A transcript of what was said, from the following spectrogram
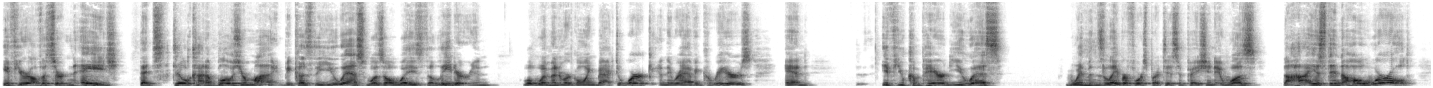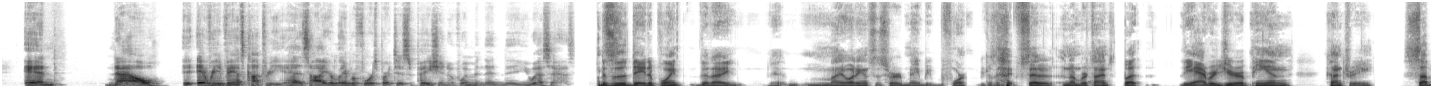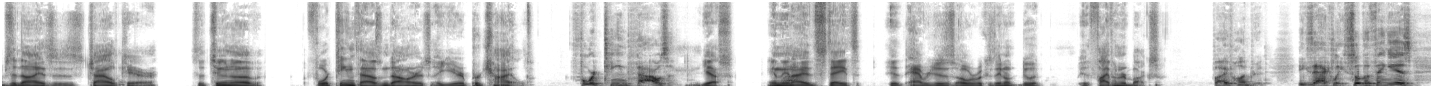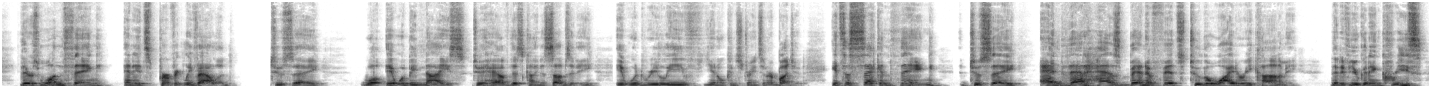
if you're of a certain age, that still kind of blows your mind because the US was always the leader in well, women were going back to work and they were having careers. And if you compared US women's labor force participation, it was the highest in the whole world. And now every advanced country has higher labor force participation of women than the US has. This is a data point that I eh, my audience has heard maybe before because I've said it a number of times, but the average European country subsidizes childcare to the tune of $14,000 a year per child. 14,000. Yes. In the wow. United States, it averages over because they don't do it 500 bucks. 500. Exactly. So the thing is, there's one thing, and it's perfectly valid to say, well, it would be nice to have this kind of subsidy. It would relieve, you know, constraints in our budget. It's a second thing to say, and that has benefits to the wider economy. That if you can increase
